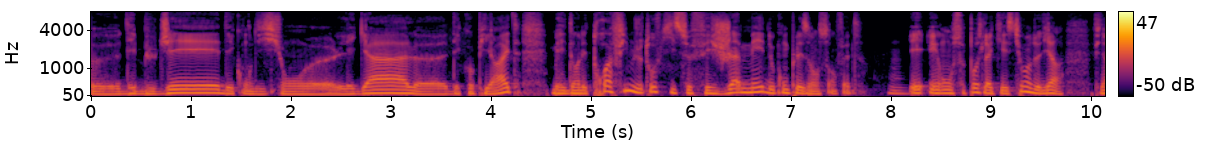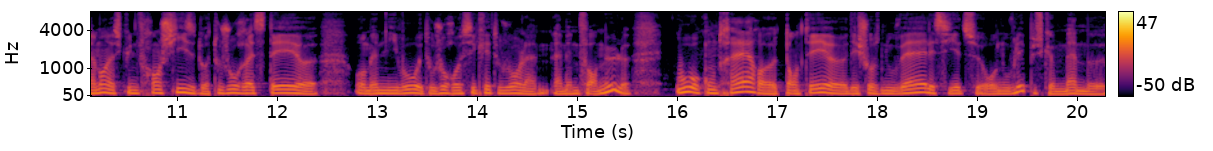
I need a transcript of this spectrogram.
euh, des budgets, des conditions euh, légales, euh, des copyrights. Mais dans les trois films, je trouve qu'il se fait jamais de complaisance, en fait. Hmm. Et, et on se pose la question de dire, finalement, est-ce qu'une franchise doit toujours rester euh, au même niveau et toujours recycler toujours la, la même formule Ou au contraire, euh, tenter euh, des choses nouvelles, essayer de se renouveler, puisque même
